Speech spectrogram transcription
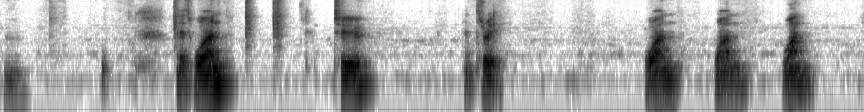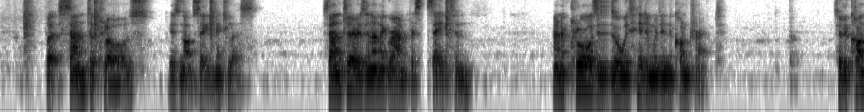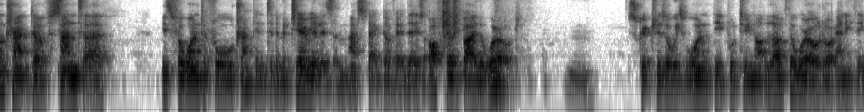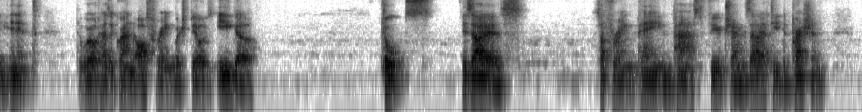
Hmm. There's one, two, and three. One, one, one. But Santa Claus is not St. Nicholas. Santa is an anagram for Satan, and a clause is always hidden within the contract. So the contract of Santa is for one to fall trap into the materialism aspect of it that is offered by the world. Mm. Scriptures always warn people to not love the world or anything in it. The world has a grand offering which builds ego, thoughts, desires, suffering, pain, past, future, anxiety, depression.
